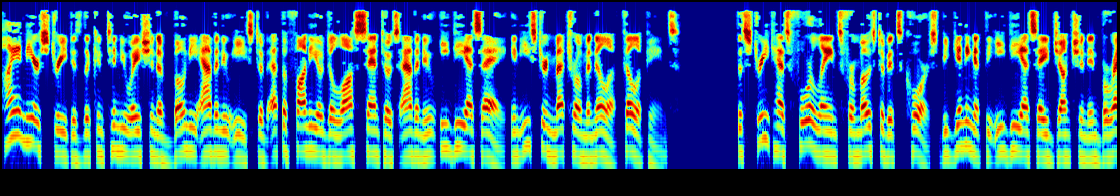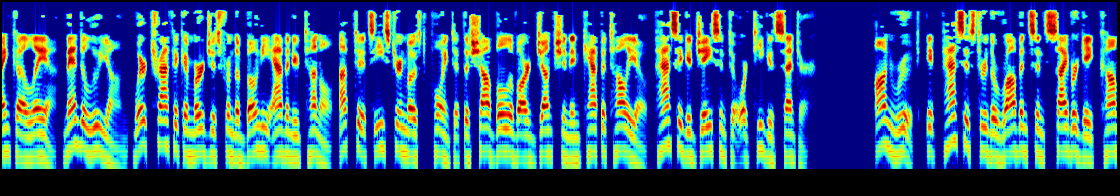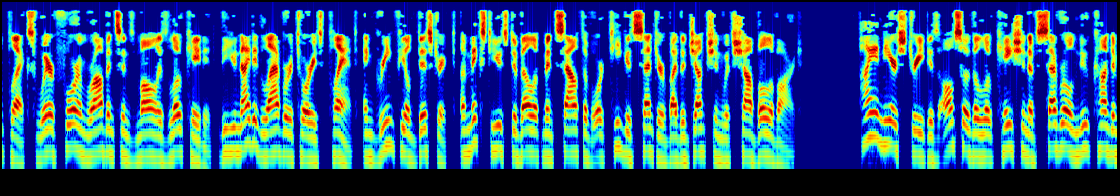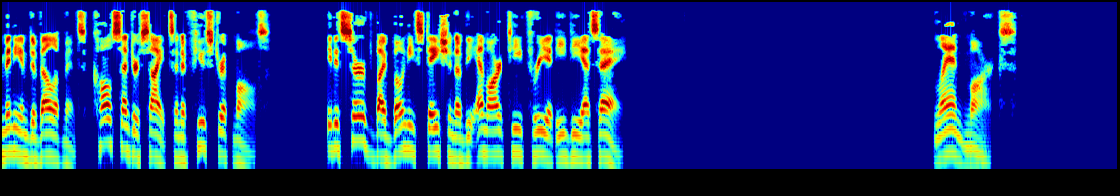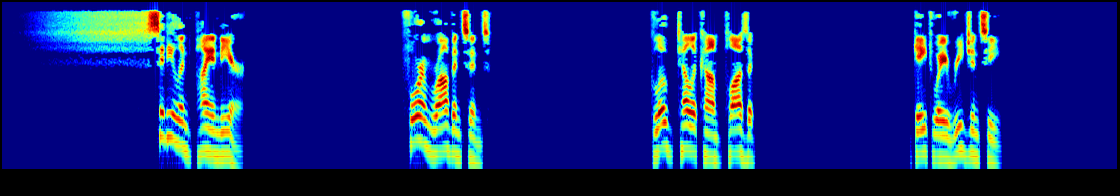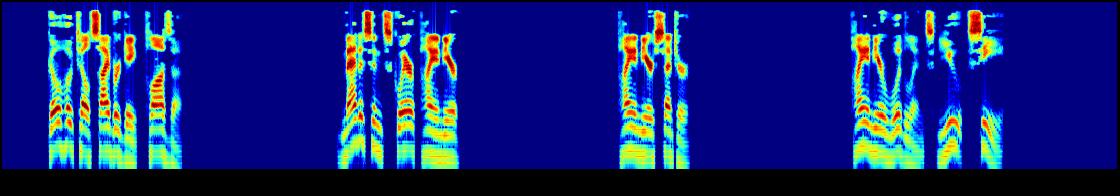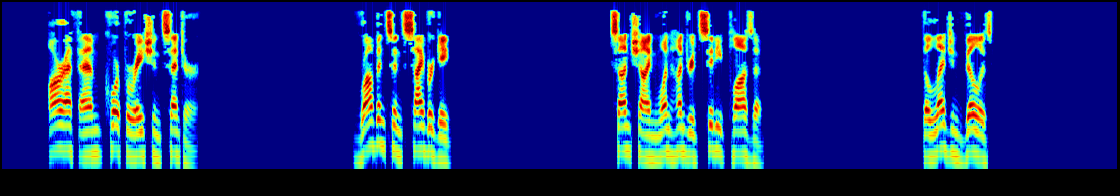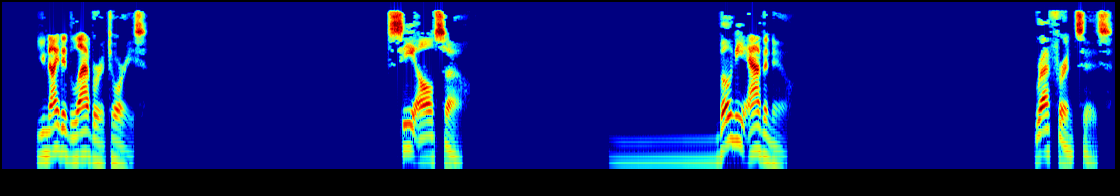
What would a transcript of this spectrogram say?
Pioneer Street is the continuation of Boni Avenue east of Epifanio de los Santos Avenue EDSA, in eastern Metro Manila, Philippines. The street has four lanes for most of its course beginning at the EDSA junction in Barangka Ilaya, Mandaluyong, where traffic emerges from the Boni Avenue Tunnel, up to its easternmost point at the Shaw Boulevard junction in Kapitolyo, Pasig adjacent to Ortigas Center. En route, it passes through the Robinsons Cybergate complex where Forum Robinsons Mall is located, the United Laboratories plant, and Greenfield District, a mixed-use development south of Ortigas Center by the junction with Shaw Boulevard. Pioneer Street is also the location of several new condominium developments, call center sites and a few strip malls. It is served by Boni Station of the MRT-3 at EDSA. Landmarks Cityland Pioneer. Forum Robinsons. Globe Telecom Plaza. Gateway Regency. Go Hotel Cybergate Plaza. Madison Square Pioneer. Pioneer Center. Pioneer Woodlands U.C. RFM Corporation Center Robinson Cybergate Sunshine 100 City Plaza The Legend Villas United Laboratories See also Boni Avenue References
